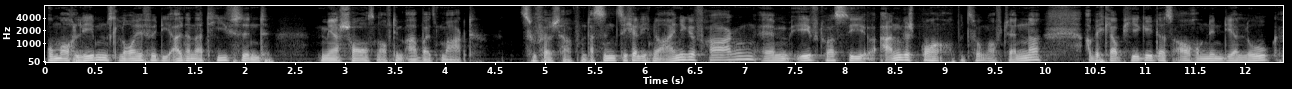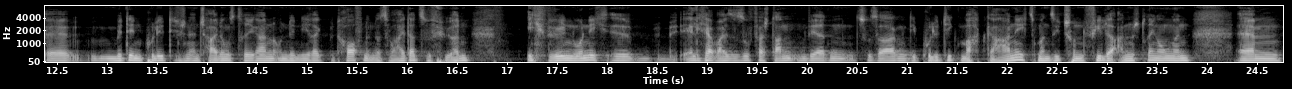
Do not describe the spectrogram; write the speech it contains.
um auch Lebensläufe, die alternativ sind, mehr Chancen auf dem Arbeitsmarkt zu verschaffen. Das sind sicherlich nur einige Fragen. Ähm, Eve, du hast sie angesprochen, auch bezogen auf Gender. Aber ich glaube, hier geht es auch um den Dialog äh, mit den politischen Entscheidungsträgern und den direkt Betroffenen, das weiterzuführen. Ich will nur nicht äh, ehrlicherweise so verstanden werden, zu sagen, die Politik macht gar nichts. Man sieht schon viele Anstrengungen. Ähm,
